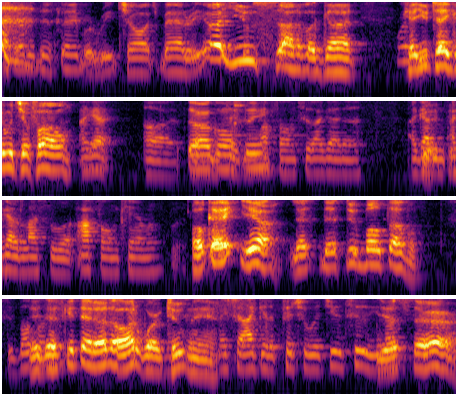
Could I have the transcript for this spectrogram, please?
Set a disable recharge battery. Oh, you son of a gun! Can you take it with your phone? I got uh Doggone take thing. my phone too. I got a I got a, I got a nice little iPhone camera. But Okay, yeah. Let's let's do both of them. Let's get that other artwork too, man. Make sure I get a picture with you too, you know? Yes, sir.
